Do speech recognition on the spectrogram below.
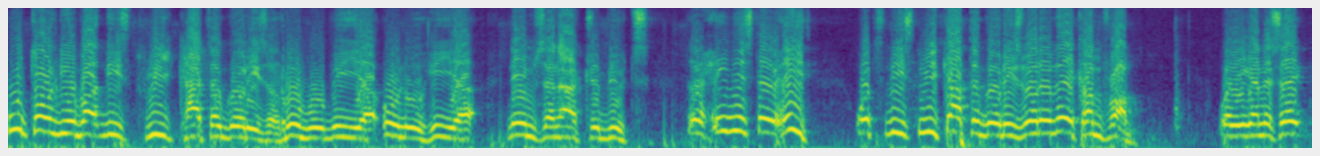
Who told you about these three categories? Rububiyyah, Uluhiyyah, names and attributes. Tawheed is Tawheed. What's these three categories? Where have they come from? What are you going to say?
